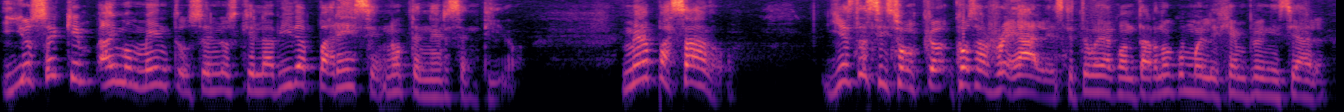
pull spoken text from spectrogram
Y yo sé que hay momentos en los que la vida parece no tener sentido. Me ha pasado. Y estas sí son cosas reales que te voy a contar, no como el ejemplo inicial.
